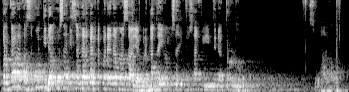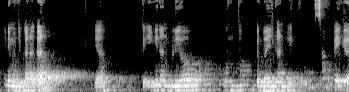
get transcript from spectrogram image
perkara tersebut tidak usah disandarkan kepada nama saya, berkata Imam Syafi'i tidak perlu. Subhanallah. Ini menunjukkan akan ya keinginan beliau untuk kebaikan itu sampai ke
